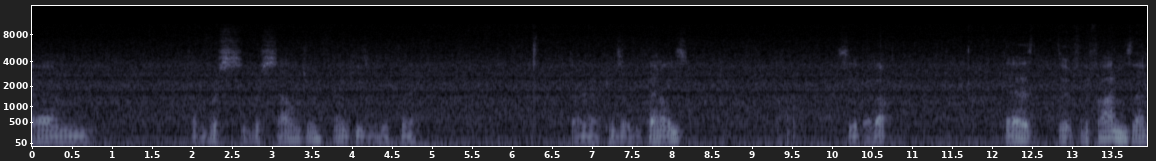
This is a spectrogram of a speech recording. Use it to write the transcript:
Um, Vers Versaljo, I think he's a real player. I reckons it'll be penalties. See about that. Yeah, let's do it for the fans then.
